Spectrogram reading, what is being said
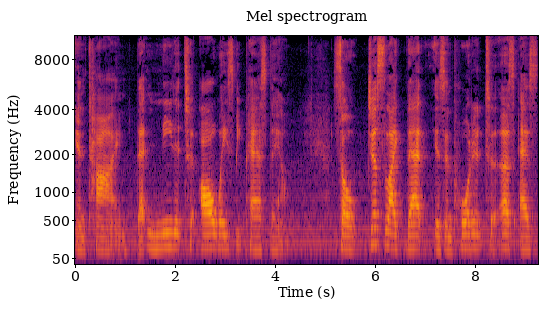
in time that needed to always be passed down. So just like that is important to us as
